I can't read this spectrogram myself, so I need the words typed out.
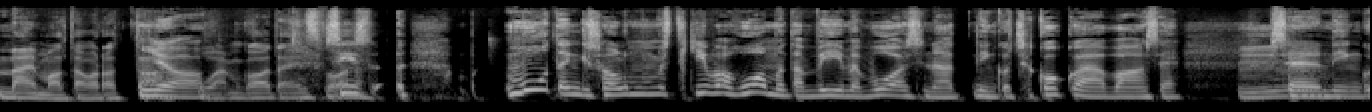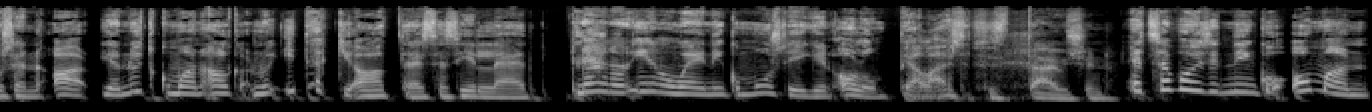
mä en malta odottaa Joo. UMKta ensi vuonna. Siis muutenkin se on ollut mun mielestä kiva huomata viime vuosina, että, niinku, että se koko ajan vaan se, mm. se niinku sen, ja nyt kun mä oon alkanut, itsekin ajattelen se silleen, että nehän on in a way niinku musiikin olympialaiset. Siis täysin. Että sä voisit niinku oman,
